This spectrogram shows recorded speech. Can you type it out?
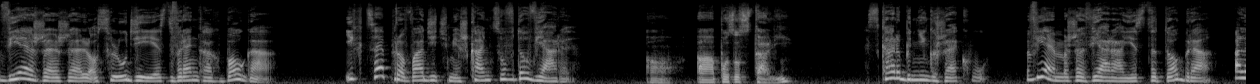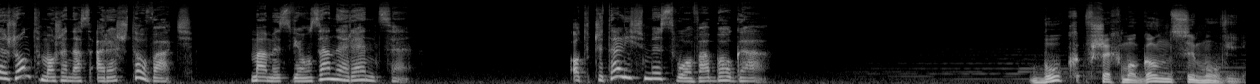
Wierzę, że los ludzi jest w rękach Boga i chce prowadzić mieszkańców do wiary. O, a pozostali? Skarbnik rzekł: Wiem, że wiara jest dobra, ale rząd może nas aresztować. Mamy związane ręce. Odczytaliśmy słowa Boga. Bóg Wszechmogący mówi:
